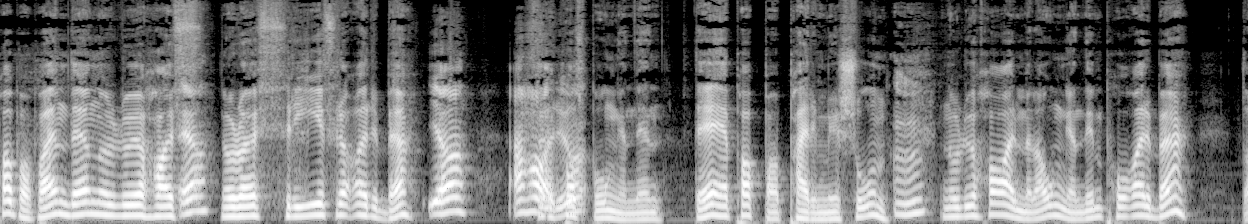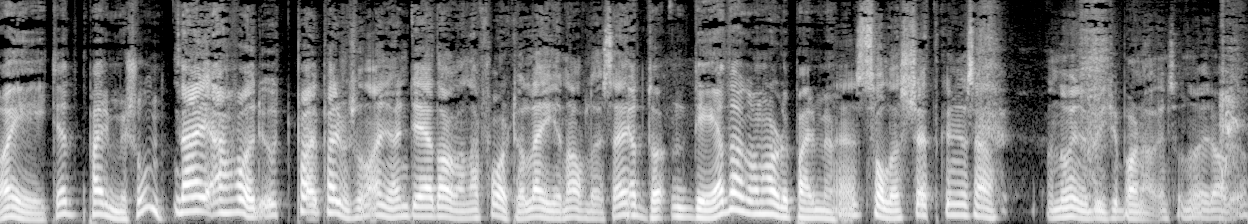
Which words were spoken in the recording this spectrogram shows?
Pappaperm, det er når du, har, Ja. når du er fri fra arbeid Ja, jeg har jo passe på ungen din. Det er pappapermisjon. Mm. Når du har med deg ungen din på arbeid, da er ikke det permisjon. Nei, jeg har jo ikke per- permisjon annet enn de dagene jeg får til å leie en avløser. Ja, da, De dagene har du perm, ja. Sånn Således sett, kan du si. Men nå er det jo ikke i barnehagen, så nå er det radio.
